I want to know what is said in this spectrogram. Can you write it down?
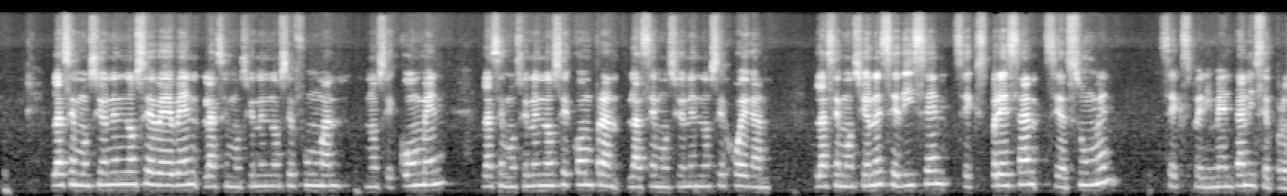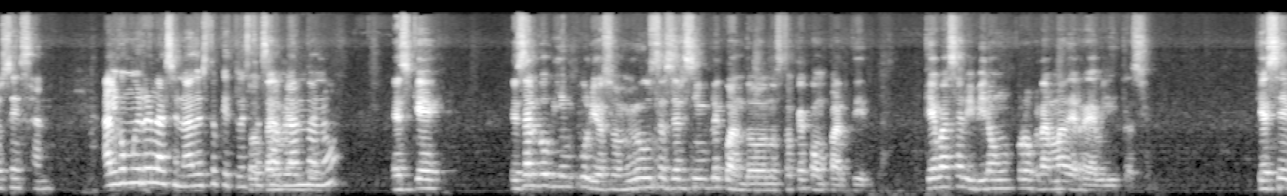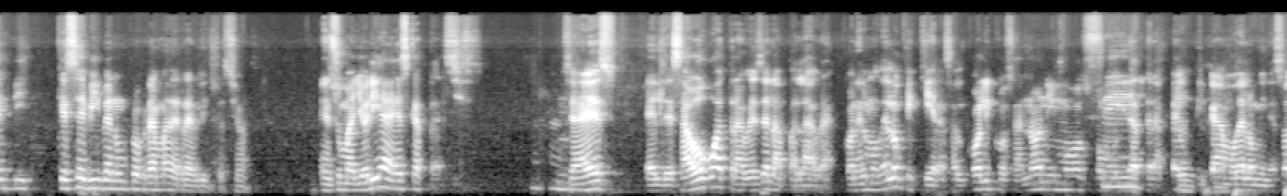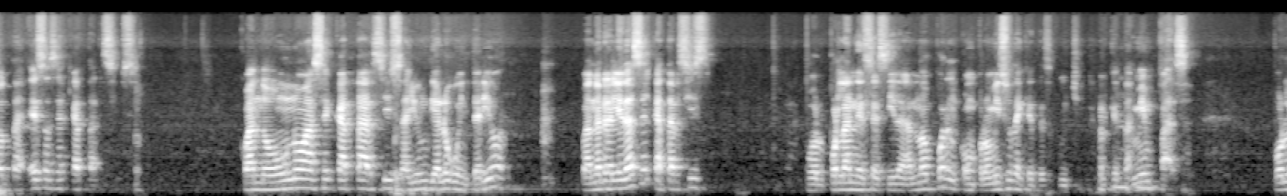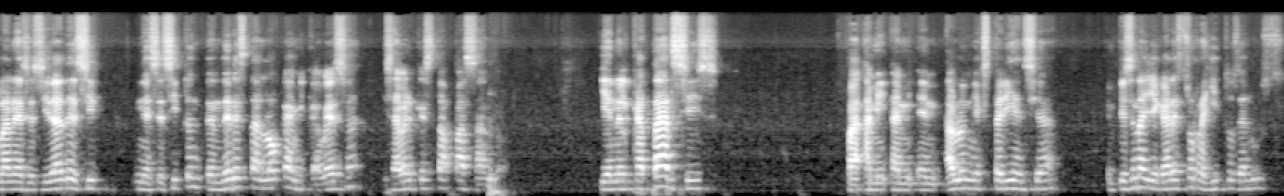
Las emociones no se beben, las emociones no se fuman, no se comen, las emociones no se compran, las emociones no se juegan. Las emociones se dicen, se expresan, se asumen, se experimentan y se procesan algo muy relacionado a esto que tú estás hablando, ¿no? Es que es algo bien curioso. A mí me gusta ser simple cuando nos toca compartir. ¿Qué vas a vivir a un programa de rehabilitación? ¿Qué se, ¿Qué se vive en un programa de rehabilitación? En su mayoría es catarsis. O sea, es el desahogo a través de la palabra, con el modelo que quieras, alcohólicos anónimos, comunidad terapéutica, modelo Minnesota, es hacer catarsis. Cuando uno hace catarsis hay un diálogo interior. Cuando en realidad es el catarsis por, por la necesidad, no por el compromiso de que te escuchen, porque también pasa. Por la necesidad de decir, necesito entender esta loca de mi cabeza y saber qué está pasando. Y en el catarsis, a mí, hablo en mi experiencia, empiezan a llegar estos rayitos de luz.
